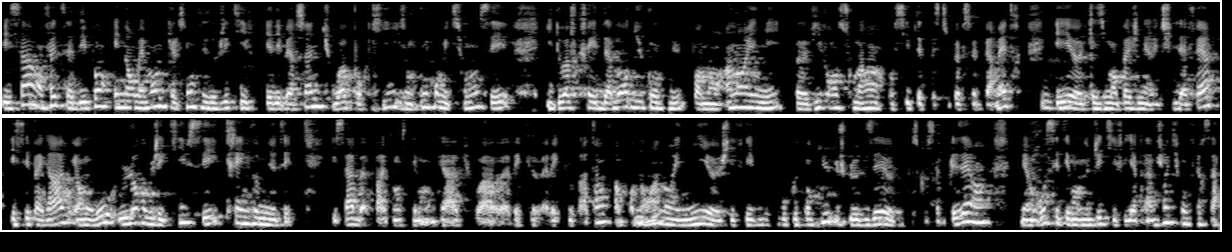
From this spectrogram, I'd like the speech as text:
Et ça, en fait, ça dépend énormément de quels sont tes objectifs. Il y a des personnes, tu vois, pour qui ils ont une conviction, c'est ils doivent créer d'abord du contenu pendant un an et demi, euh, vivre en sous-marin aussi peut-être parce qu'ils peuvent se le permettre mhm. et euh, quasiment pas générer de chiffre d'affaires. Et c'est pas grave. Et en gros, leur objectif, c'est créer une communauté. Et ça, bah, par exemple, c'était mon cas, tu vois, avec euh, avec le gratin. Enfin, pendant mhm. un an et demi, j'ai fait beaucoup beaucoup de contenu. Je le faisais parce que ça me plaisait, hein. mais en gros, c'était mon objectif. Et il y a plein de gens qui vont faire ça.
